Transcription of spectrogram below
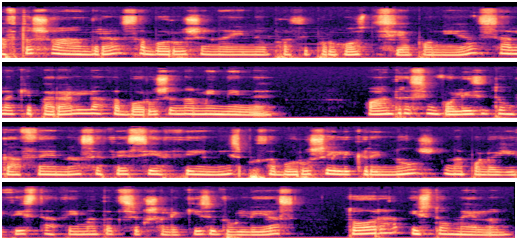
αυτός ο άντρας θα μπορούσε να είναι ο Πρωθυπουργός της Ιαπωνίας, αλλά και παράλληλα θα μπορούσε να μην είναι. Ο άντρας συμβολίζει τον καθένα σε θέση ευθύνης που θα μπορούσε ειλικρινώς να απολογηθεί στα θύματα της σεξουαλικής δουλείας τώρα ή στο μέλλον.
